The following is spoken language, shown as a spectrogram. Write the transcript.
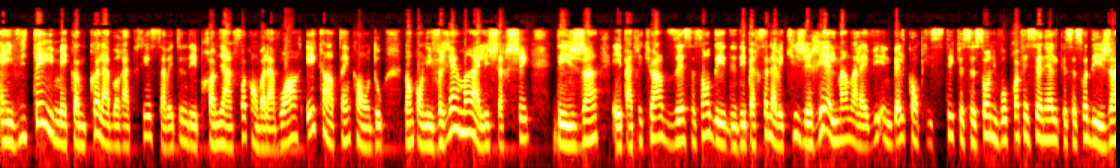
invitée, mais comme collaboratrice, ça va être une des premières fois qu'on va la voir, et Quentin Condo. Donc, on est vraiment allé chercher des gens, et Patrick Huard disait, ce sont des, des, des personnes avec qui j'ai réellement dans la vie une belle complicité, que ce soit au niveau professionnel, que ce soit des gens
